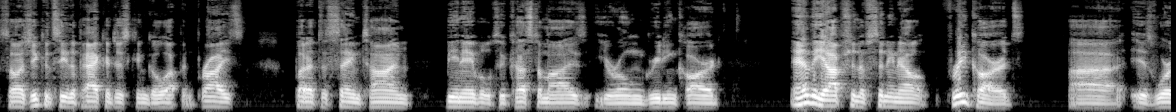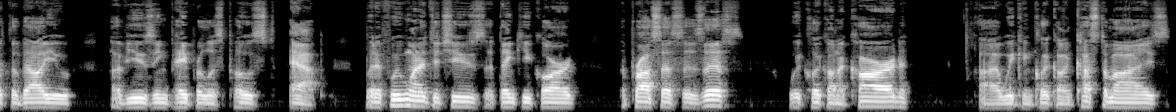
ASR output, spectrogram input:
so as you can see the packages can go up in price but at the same time being able to customize your own greeting card and the option of sending out free cards uh, is worth the value of using paperless post app but if we wanted to choose a thank you card the process is this we click on a card. Uh, we can click on customize.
